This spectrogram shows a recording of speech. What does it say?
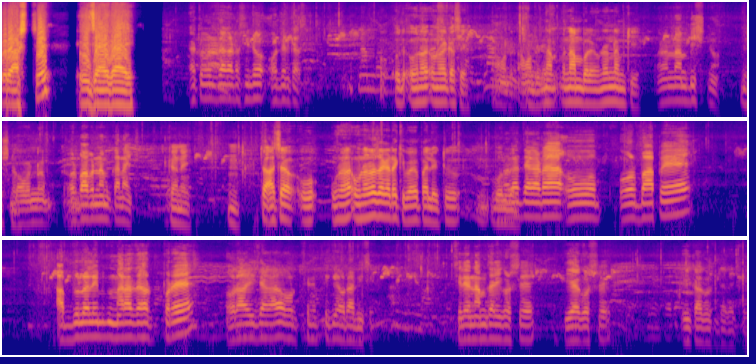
করে আসছে এই জায়গায়। এত বড় জায়গাটা ছিল ওদের কাছে। ওনার ওনার কাছে? আমাদের আমাদের নাম বলেন ওনার নাম কি? ওনার নাম বিষ্ণু। বিষ্ণু। বাবার নাম ওর বাবার নাম কানাই। কেন হুম। তো আচ্ছা ও ওনারা ওনারা জায়গাটা কীভাবে পাইলো একটু বলবেন? ওনার জায়গাটা ও ওর বাপে আব্দুল আলিম মারা যাওয়ার পরে ওরা এই জায়গা ওর ছেলের থেকে ওরা নিছে। ছেলে নামজারি করছে ইয়া করছে এই কাগজ দেখাচ্ছে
